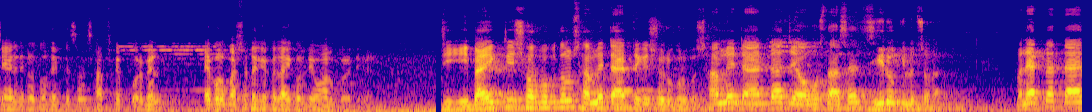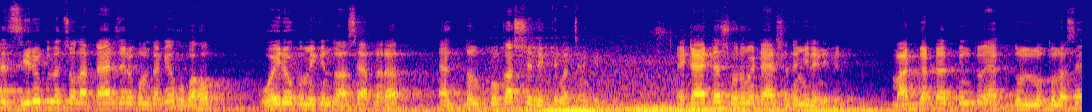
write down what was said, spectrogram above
চ্যানেলটি নতুন দেখতেছেন সাবস্ক্রাইব করবেন এবং পাশে থেকে বেল আইকনটি অন করে দিবেন। জি, এই বাইকটি সর্বপ্রথম সামনে টায়ার থেকে শুরু করব। সামনে টায়ারটা যে অবস্থা আছে জিরো কিলো চলা। মানে একটা টায়ার জিরো কিলো চলা টায়ার যেরকম থাকে হুবাহুব ওই রকমই কিন্তু আছে, আপনারা একদম প্রকাশ্যে দেখতে পাচ্ছেন কিন্তু। এই টায়ারটা শোরুমে টায়ারের সাথে মিলে নেবেন। মাঠগাটটা কিন্তু একদম নতুন আছে,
